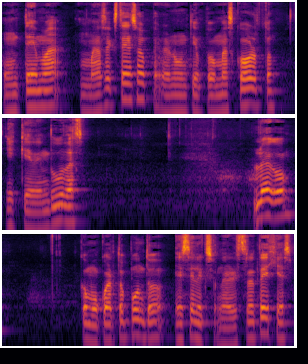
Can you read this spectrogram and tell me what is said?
un tema más extenso pero en un tiempo más corto y queden dudas. Luego, como cuarto punto, es seleccionar estrategias.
